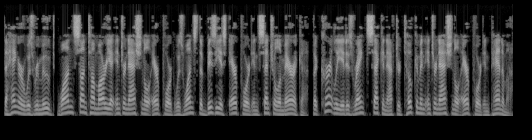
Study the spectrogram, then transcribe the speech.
the hangar was removed. Juan Santamaria International Airport was once the busiest airport in Central America, but currently it is ranked second after Tocumen International Airport in Panama.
